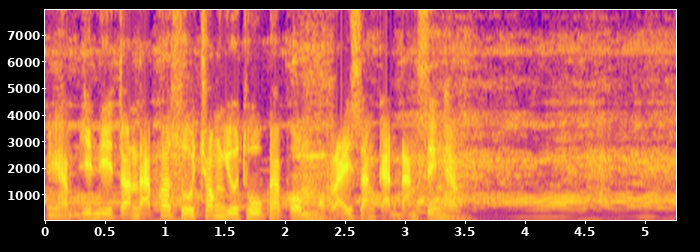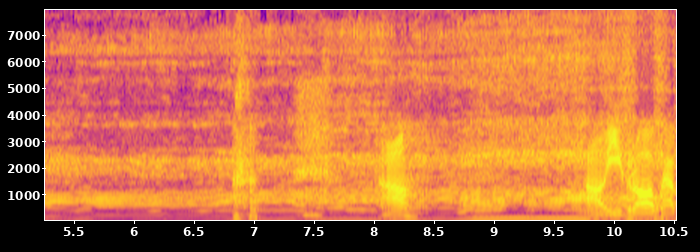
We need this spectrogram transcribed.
นี่ครับยินดีต้อนรับเข้าสู่ช่อง YouTube ครับผมไร้สังกัดดังซิ่งครับ เอาเอาอีกรอบครับ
